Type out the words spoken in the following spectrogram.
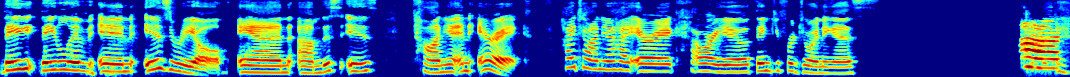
they they live in Israel, and um, this is Tanya and Eric. Hi, Tanya. Hi, Eric. How are you? Thank you for joining us. Hi.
